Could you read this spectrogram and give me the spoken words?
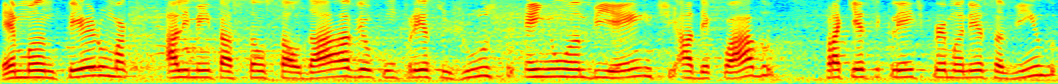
é manter uma alimentação saudável, com preço justo, em um ambiente adequado, para que esse cliente permaneça vindo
